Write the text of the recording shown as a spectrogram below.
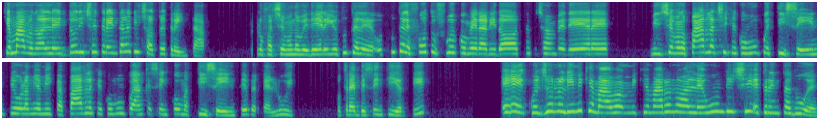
Chiamavano alle 12.30 alle 18.30. Lo facevano vedere, io tutte le, tutte le foto sue come era ridotto, facevano vedere, mi dicevano parlaci che comunque ti sente, o la mia amica parla che comunque anche se in coma ti sente, perché lui potrebbe sentirti. E quel giorno lì mi, chiamava, mi chiamarono alle 11.32,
